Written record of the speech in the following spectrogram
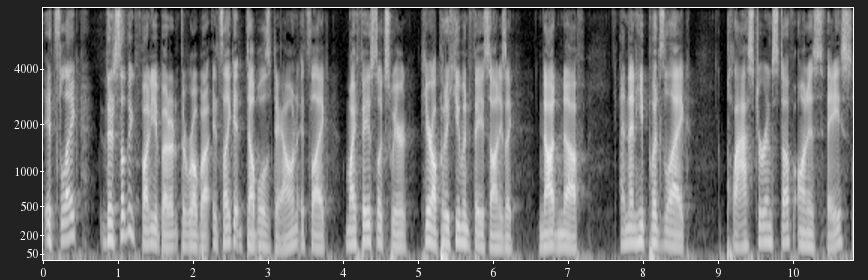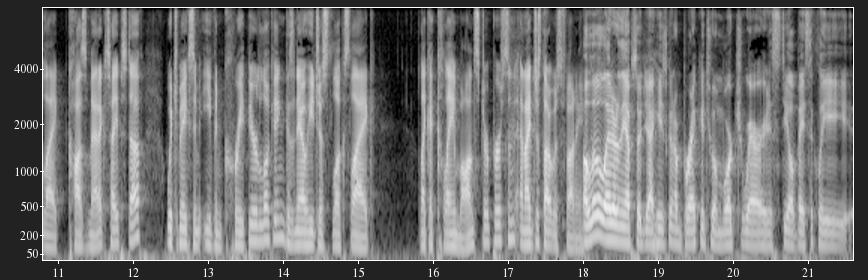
it's like there's something funny about it. The robot, it's like it doubles down. It's like my face looks weird. Here, I'll put a human face on. He's like, not enough, and then he puts like plaster and stuff on his face, like cosmetic type stuff, which makes him even creepier looking because now he just looks like like a clay monster person. And I just thought it was funny. A little later in the episode, yeah, he's going to break into a mortuary to steal basically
